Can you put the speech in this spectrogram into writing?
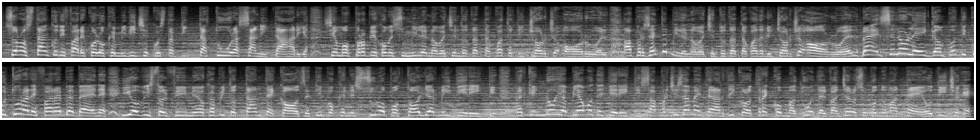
Sono stanco di fare quello che mi dice questa dittatura sanitaria. Siamo proprio come su 1984 di George Orwell. Ha presente 1984 di George Orwell? Beh, se lo lega, un po' di cultura le farebbe bene. Io ho visto il film e ho capito tante cose, tipo che nessuno può togliermi i diritti, perché noi abbiamo dei diritti. Sa precisamente l'articolo 3,2 del Vangelo secondo Matteo dice che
